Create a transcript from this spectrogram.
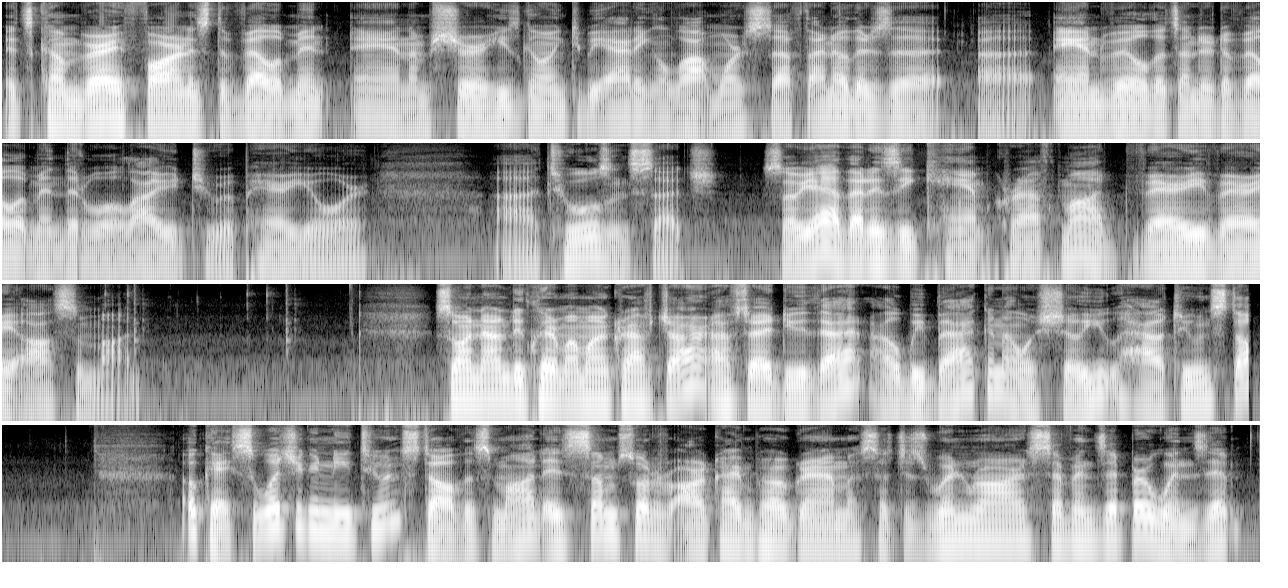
it's come very far in its development, and I'm sure he's going to be adding a lot more stuff. I know there's a uh, anvil that's under development that will allow you to repair your uh, tools and such. So yeah, that is the Campcraft mod. Very, very awesome mod. So I now declare my Minecraft jar. After I do that, I'll be back and I will show you how to install Okay, so what you're going to need to install this mod is some sort of archiving program such as WinRAR, 7-zip, or WinZip.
